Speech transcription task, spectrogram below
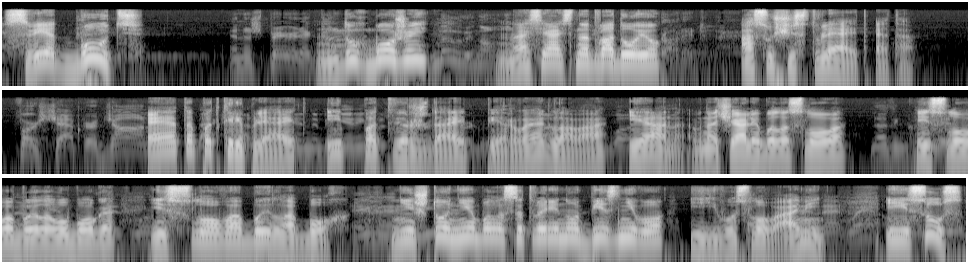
«Свет будь». Дух Божий, носясь над водою, осуществляет это. Это подкрепляет и подтверждает первая глава Иоанна. Вначале было Слово, и Слово было у Бога, и Слово было Бог. Ничто не было сотворено без Него и Его Слова. Аминь. Иисус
